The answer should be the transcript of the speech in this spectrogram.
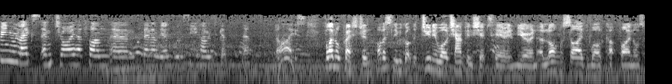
being relaxed, enjoy, have fun, and then at the end we'll see how it gets. Yeah. Nice. Final question. Obviously, we've got the Junior World Championships here in Mürren alongside the World Cup finals.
